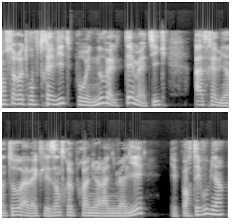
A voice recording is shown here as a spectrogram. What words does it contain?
On se retrouve très vite pour une nouvelle thématique. À très bientôt avec les entrepreneurs animaliers et portez-vous bien.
